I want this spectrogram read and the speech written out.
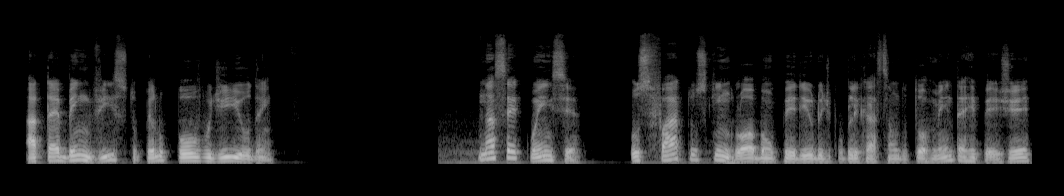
até bem visto pelo povo de Yuden. Na sequência, os fatos que englobam o período de publicação do Tormenta RPG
